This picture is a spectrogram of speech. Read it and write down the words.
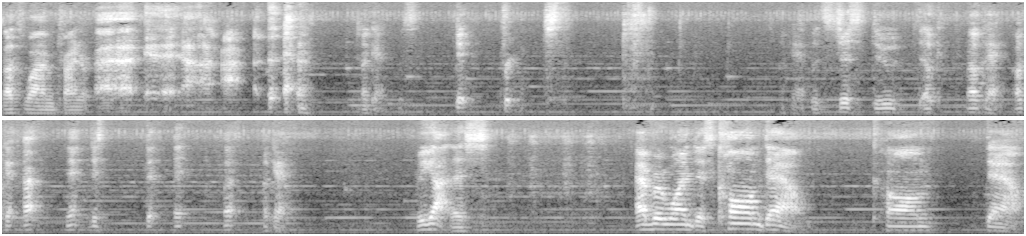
That's why I'm trying to. okay, let's just do. Okay, okay, okay. Uh, yeah, just. Uh, okay. We got this. Everyone, just calm down. Calm down.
